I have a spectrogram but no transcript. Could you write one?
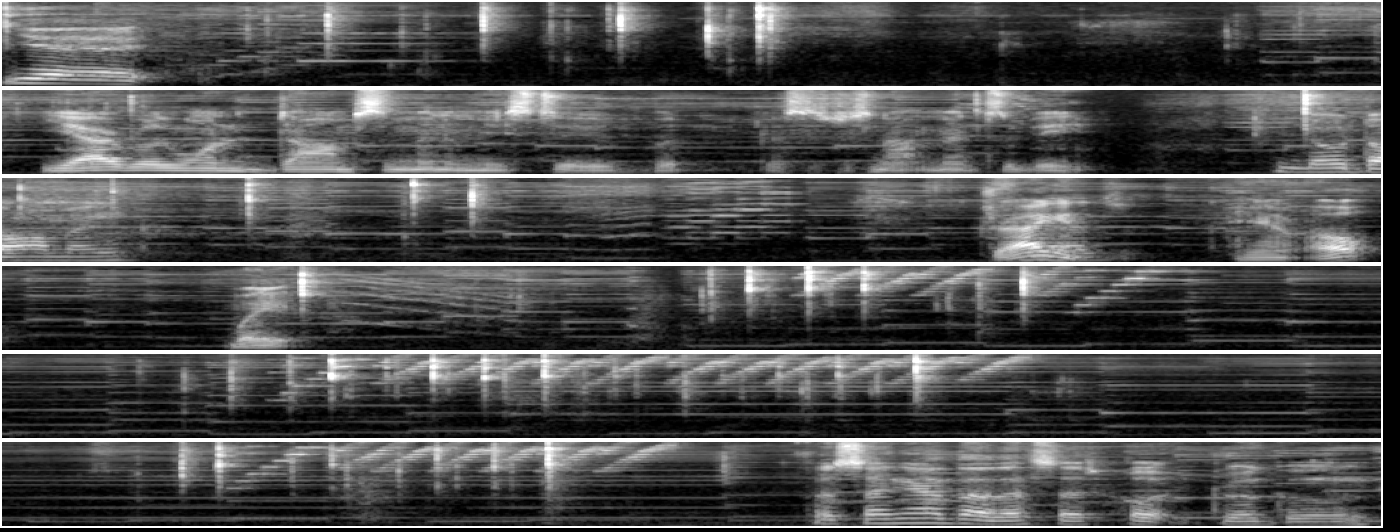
Yay. Yeah, I really wanted to dom some enemies too, but guess it's just not meant to be. No doming. Dragon. Yeah. Oh, wait. For a second, I thought that said Hut Dragoon.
